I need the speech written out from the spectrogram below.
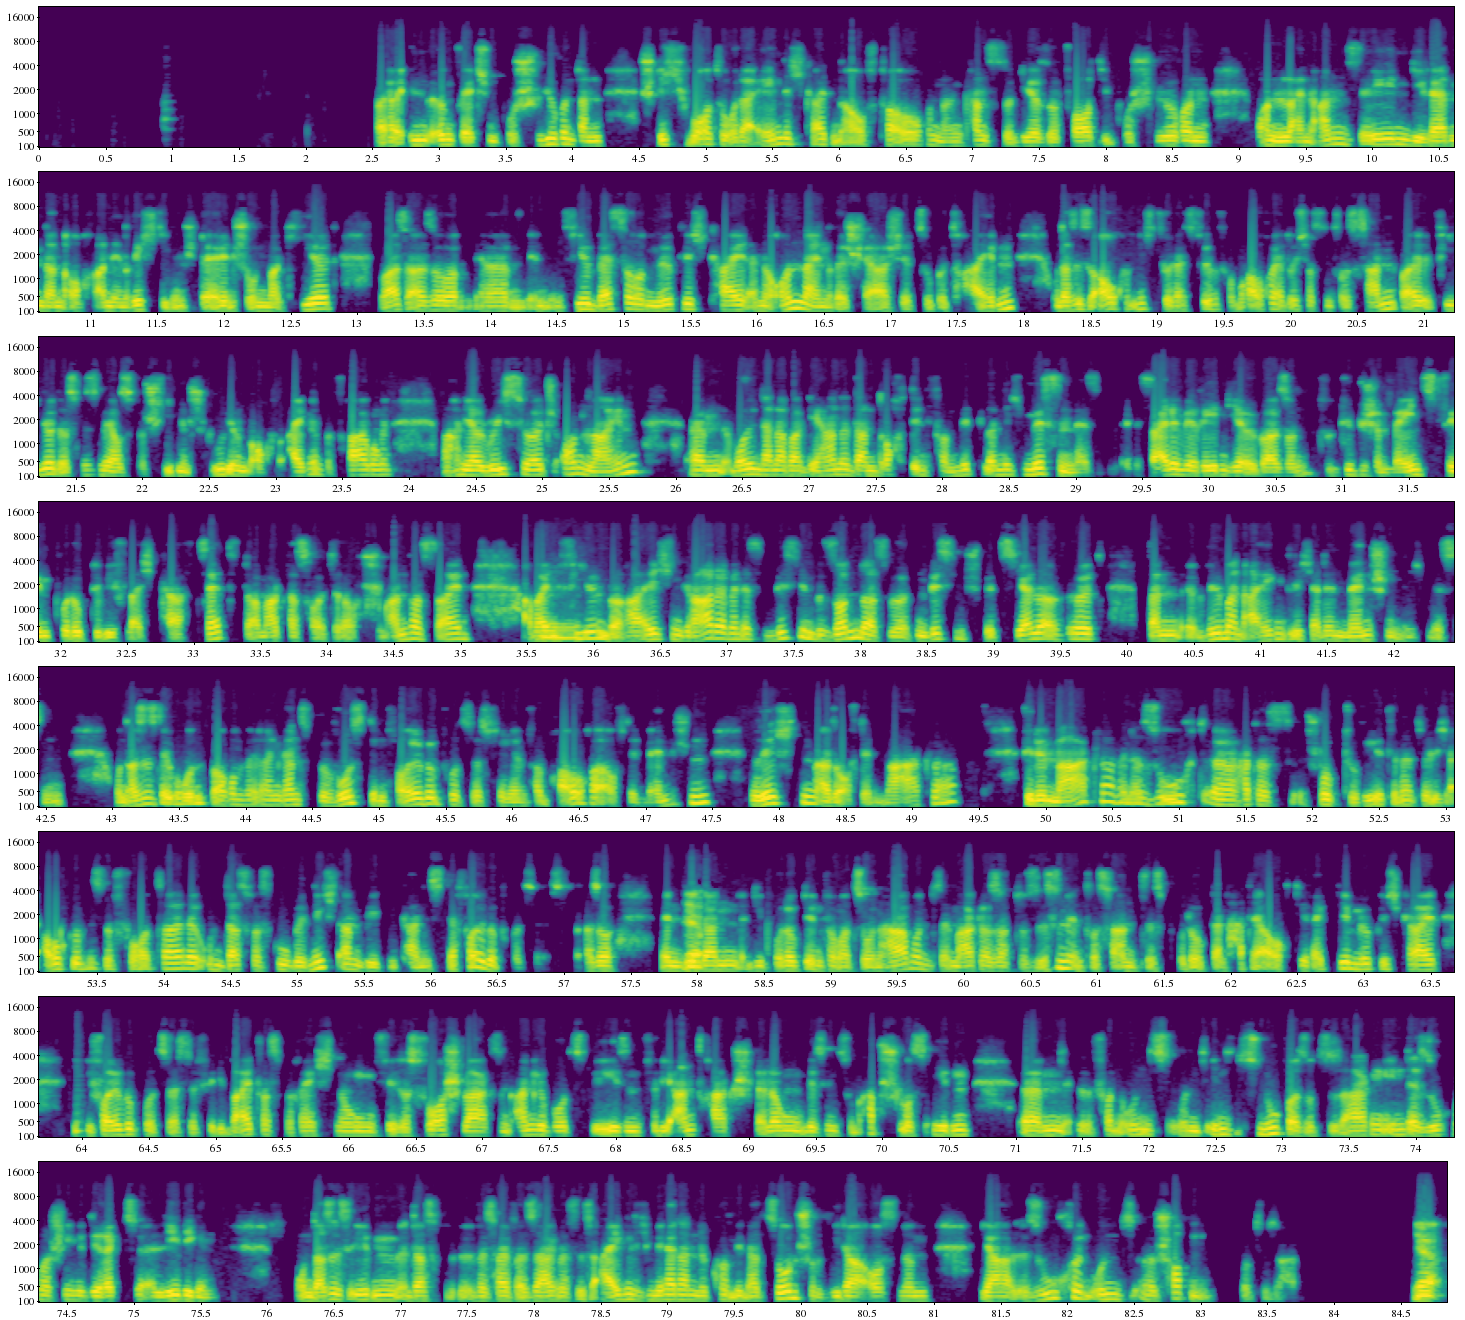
in irgendwelchen Broschüren dann Stichworte oder Ähnlichkeiten auftauchen. Dann kannst du dir sofort die Broschüren online ansehen. Die werden dann auch an den richtigen Stellen schon markiert. Du hast also äh, eine viel bessere Möglichkeit, eine Online-Recherche zu betreiben. Und das ist auch nicht zuletzt für den Verbraucher ja durchaus interessant, weil viele, das wissen wir aus verschiedenen Studien und auch eigenen Befragungen, machen ja Research online ähm, wollen dann aber gerne dann doch den Vermittler nicht missen. Es, es sei denn, wir reden hier über so, so typische Mainstream-Produkte wie vielleicht Kfz, da mag das heute auch schon anders sein, aber mhm. in vielen Bereichen, gerade wenn es ein bisschen besonders wird, ein bisschen spezieller wird, dann will man eigentlich ja den Menschen nicht missen. Und das ist der Grund, warum wir dann ganz bewusst den Folgeprozess für den Verbraucher auf den Menschen richten, also auf den Makler für den Makler, wenn er sucht, äh, hat das Strukturierte natürlich auch gewisse Vorteile. Und das, was Google nicht anbieten kann, ist der Folgeprozess. Also wenn wir ja. dann die Produktinformation haben und der Makler sagt, das ist ein interessantes Produkt, dann hat er auch direkt die Möglichkeit, die Folgeprozesse für die Beitragsberechnung, für das Vorschlags- und Angebotswesen, für die Antragstellung bis hin zum Abschluss eben ähm, von uns und in Snooper sozusagen in der Suchmaschine direkt zu erledigen. Und das ist eben das, weshalb wir sagen, das ist eigentlich mehr dann eine Kombination schon wieder aus einem ja, Suchen und äh, Shoppen sozusagen. Ja,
